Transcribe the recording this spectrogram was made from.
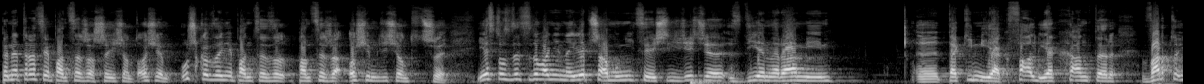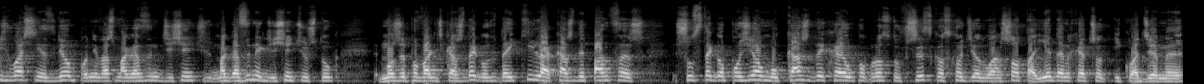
penetracja pancerza 68, uszkodzenie pancerza, pancerza 83. Jest to zdecydowanie najlepsza amunicja, jeśli idziecie z DMR-ami takimi jak Fal, jak Hunter. Warto iść właśnie z nią, ponieważ magazyn 10, magazynek 10 sztuk może powalić każdego. Tutaj killa, każdy pancerz szóstego poziomu, każdy hełm, po prostu wszystko schodzi od one shota, jeden headshot i kładziemy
